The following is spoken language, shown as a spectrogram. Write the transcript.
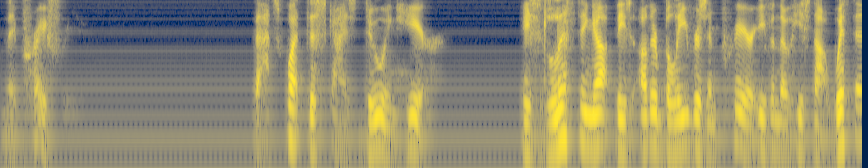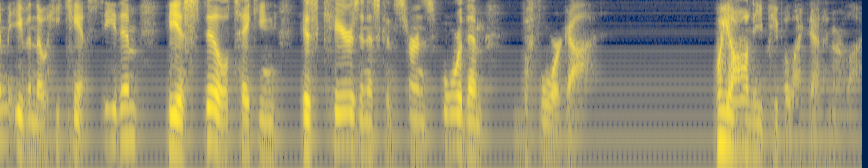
And they pray for you. That's what this guy's doing here. He's lifting up these other believers in prayer, even though he's not with them, even though he can't see them. He is still taking his cares and his concerns for them before God. We all need people like that in our lives.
